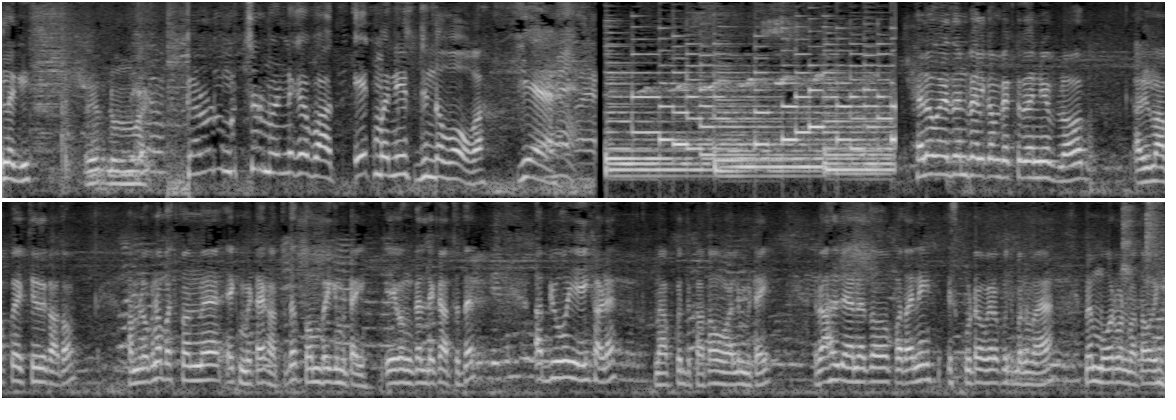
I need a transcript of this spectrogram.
लगी? एक नंबर। करोड़ों मच्छर मरने के बाद एक मनीष ज़िंदा हुआ होगा। ये hello guys and welcome back to the new blog अभी मैं आपको एक चीज़ दिखाता हूँ। हम लोग ना बचपन में एक मिठाई खाते थे बम्बई की मिठाई। एक अंकल लेके आते थे। अभी वो यही खड़ा है। मैं आपको दिखाता हूँ वाली मिठाई। राहुल जाने तो पता नहीं स्कूटर वगैरह कुछ बनवाया। मैं मोर बनवाता हूँ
